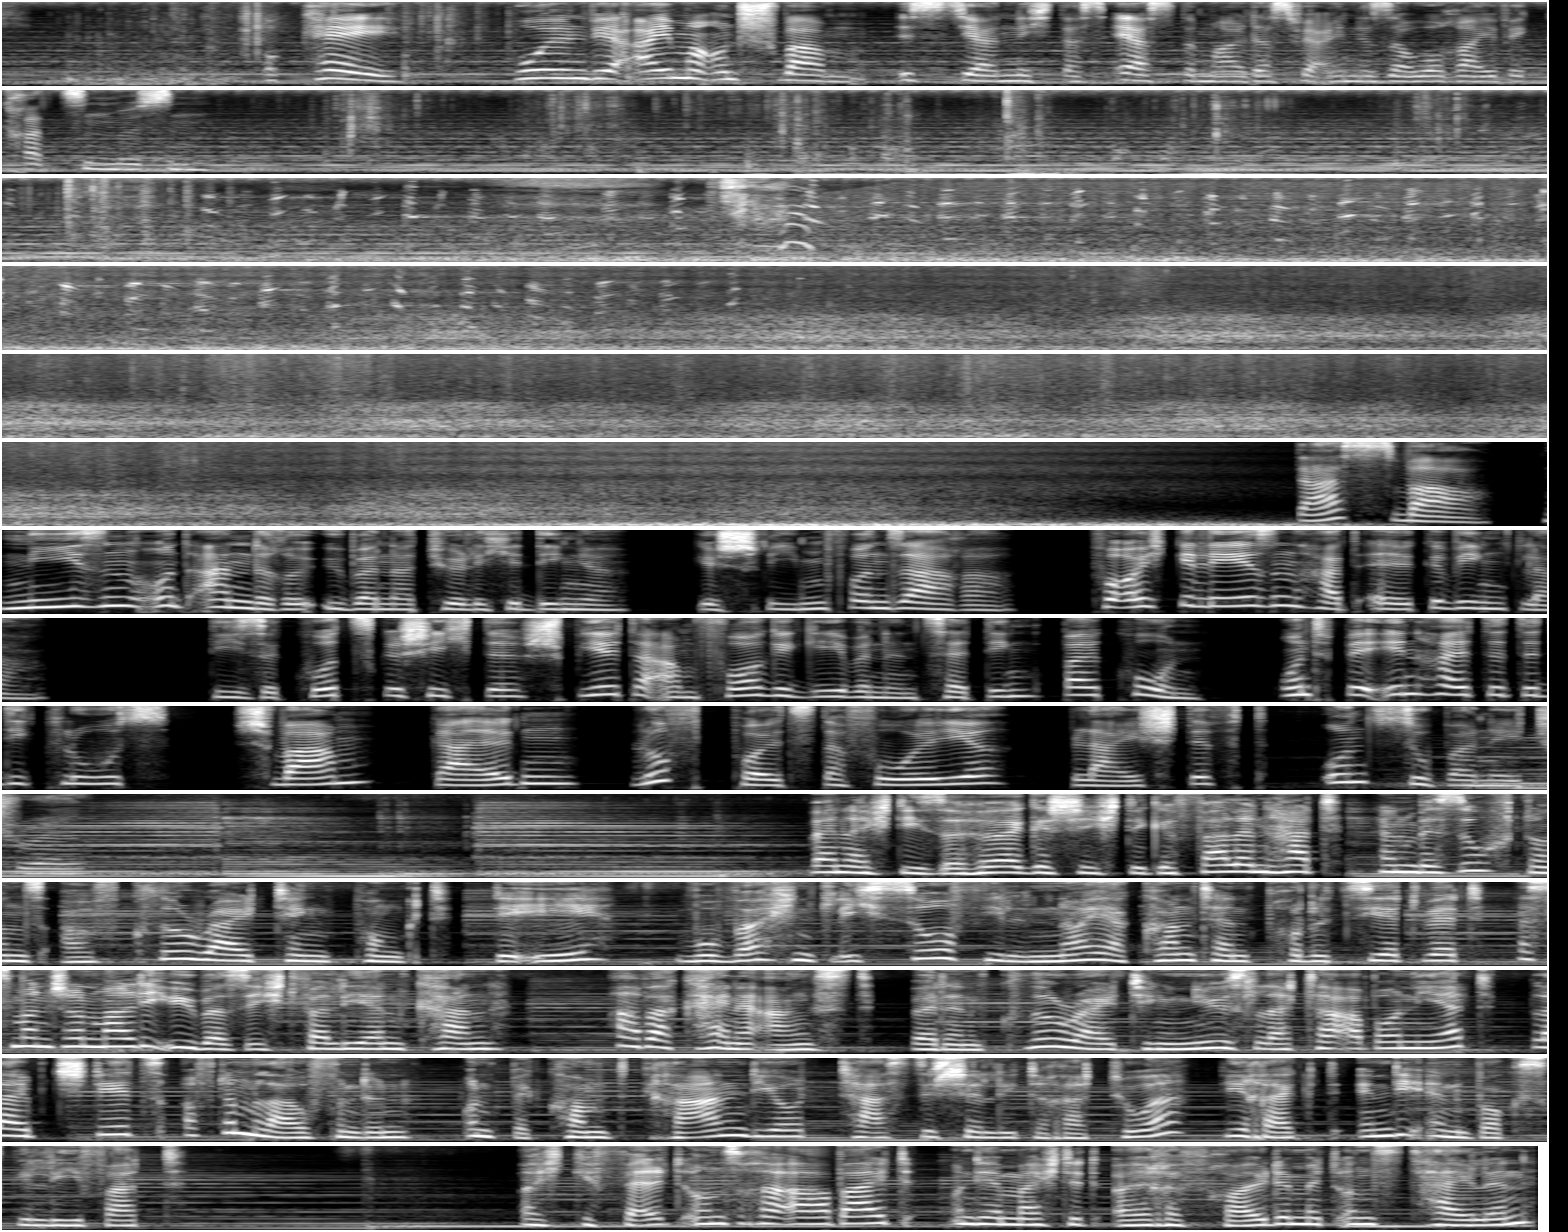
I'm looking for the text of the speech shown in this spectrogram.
Okay, Holen wir Eimer und Schwamm. Ist ja nicht das erste Mal, dass wir eine Sauerei wegkratzen müssen. Das war Niesen und andere übernatürliche Dinge, geschrieben von Sarah. Für euch gelesen hat Elke Winkler. Diese Kurzgeschichte spielte am vorgegebenen Setting Balkon und beinhaltete die Clues Schwamm, Galgen, Luftpolsterfolie, Bleistift und Supernatural. Wenn euch diese Hörgeschichte gefallen hat, dann besucht uns auf cluewriting.de wo wöchentlich so viel neuer Content produziert wird, dass man schon mal die Übersicht verlieren kann. Aber keine Angst, wer den ClueWriting Newsletter abonniert, bleibt stets auf dem Laufenden und bekommt grandiotastische Literatur direkt in die Inbox geliefert. Euch gefällt unsere Arbeit und ihr möchtet eure Freude mit uns teilen?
